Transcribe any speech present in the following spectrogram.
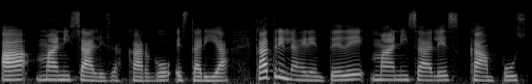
a Manizales. A cargo estaría Catherine, la gerente de Manizales Campus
